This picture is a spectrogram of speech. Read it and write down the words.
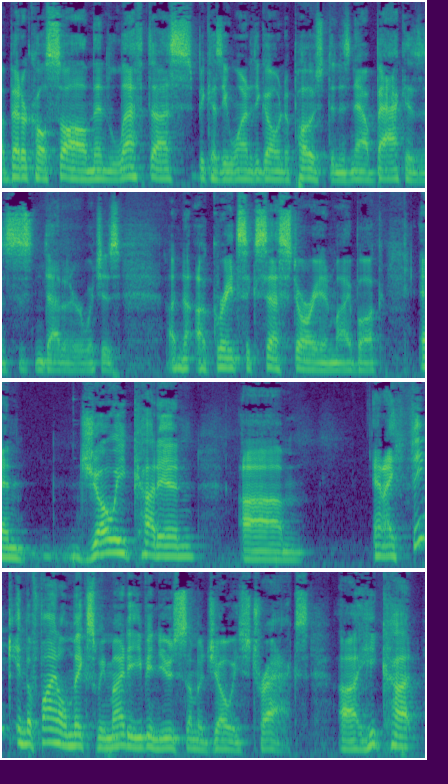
a Better Call Saul, and then left us because he wanted to go into post, and is now back as an assistant editor, which is a, a great success story in my book. And Joey cut in. Um, and I think in the final mix we might even use some of Joey's tracks. Uh, he cut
